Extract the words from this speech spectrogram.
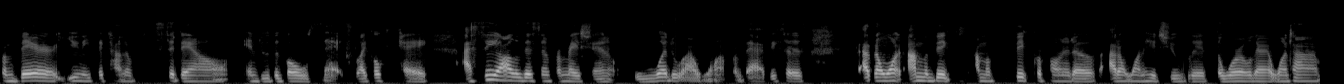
from there, you need to kind of sit down and do the goals next. Like, okay, I see all of this information. What do I want from that? Because I don't want. I'm a big. I'm a big proponent of. I don't want to hit you with the world at one time.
